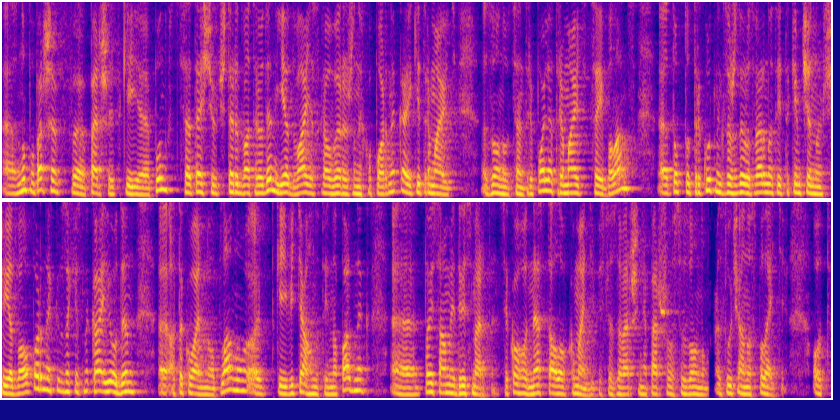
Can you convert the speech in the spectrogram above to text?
Е, Ну, по-перше, перший такий е, пункт це те, що в 4-2-3-1 є два яскраво виражених опорника, які тримають зону в центрі поля, тримають цей баланс. Тобто трикутник завжди розвернутий таким чином, що є два опорних півзахисника і один атакувального плану, такий відтягнутий нападник, е, той самий Дріс Мертенс, якого не стало в команді після завершення першого сезону з Лучано Спалетті. От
